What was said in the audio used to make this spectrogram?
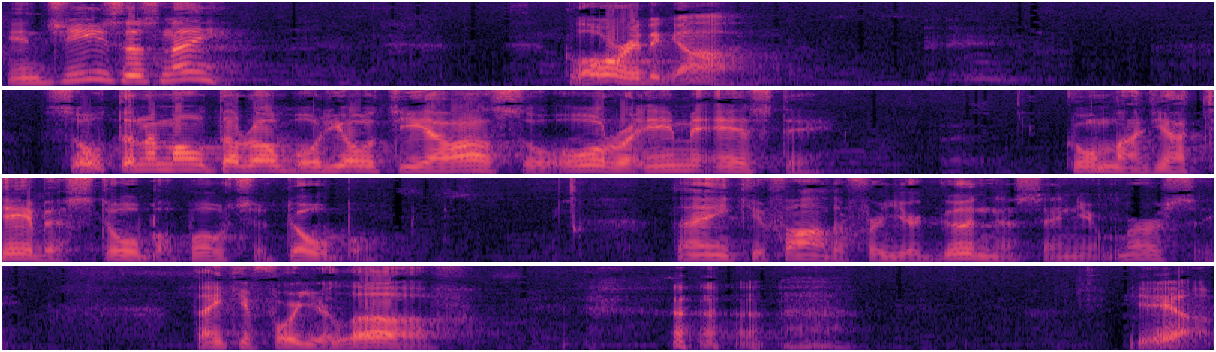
in Jesus' name. Glory to God. Sotanamota robo yoti avaso ora este. Kuma yatebe stoba bocha dobo. Thank you, Father, for your goodness and your mercy. Thank you for your love. yeah.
